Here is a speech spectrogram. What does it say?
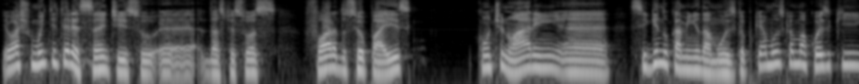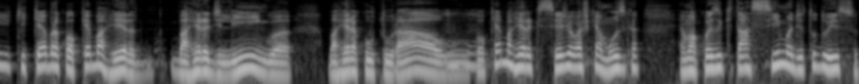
eu acho muito interessante isso é, das pessoas fora do seu país continuarem é, seguindo o caminho da música, porque a música é uma coisa que, que quebra qualquer barreira, barreira de língua, barreira cultural, uhum. qualquer barreira que seja, eu acho que a música é uma coisa que está acima de tudo isso.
